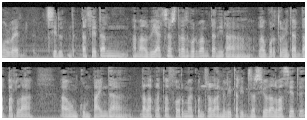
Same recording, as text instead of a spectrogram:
Molt bé. Sí, de fet, en, amb el viatge a Estrasburg vam tenir l'oportunitat de parlar a un company de, de la plataforma contra la militarització d'Albacete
